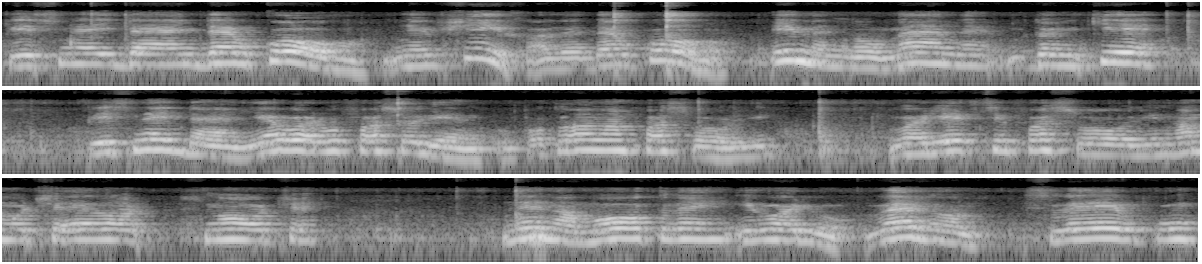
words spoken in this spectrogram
пісний день, де в кого. Не всіх, але де в кого. Іменно в мене, в доньки. Пісний день. Я варю фасолінку, поклала фасолі, варять фасолі, намочила з ночі, не намокли. І варю. Верну сливку,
